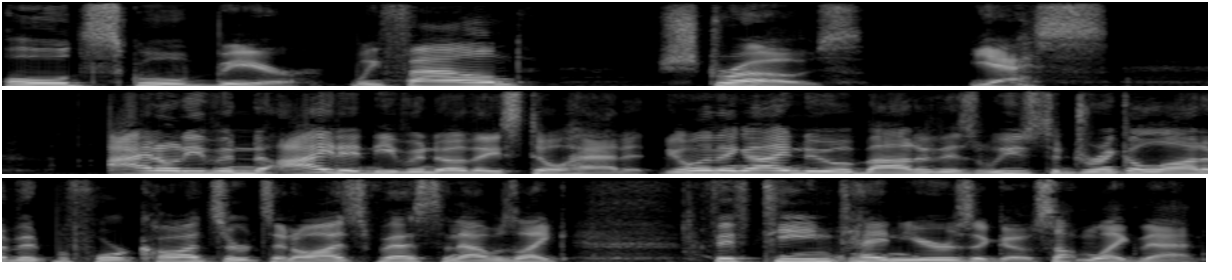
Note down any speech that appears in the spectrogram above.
old school beer. We found Stroh's. Yes. I don't even I didn't even know they still had it. The only thing I knew about it is we used to drink a lot of it before concerts and Ozzfest and that was like 15 10 years ago, something like that.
